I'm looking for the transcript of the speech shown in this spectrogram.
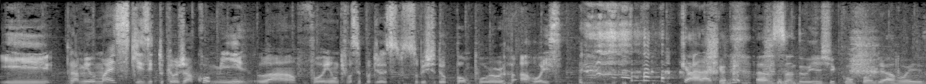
E para mim o mais esquisito que eu já comi lá foi um que você podia substituir o pão por arroz. Caraca, é um sanduíche com pão de arroz.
